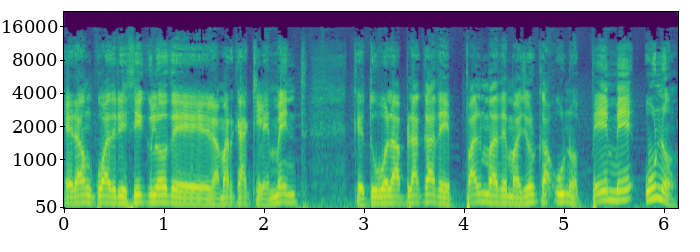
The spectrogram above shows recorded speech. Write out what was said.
Era un cuadriciclo de la marca Clement que tuvo la placa de Palma de Mallorca 1, PM1.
